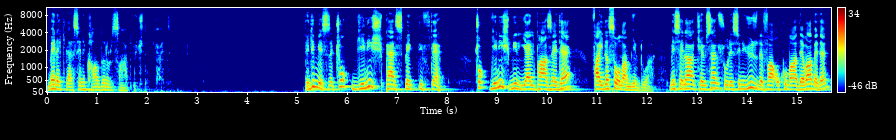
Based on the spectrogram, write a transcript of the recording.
Melekler seni kaldırır saat 3'te. Evet. Dedim ya size çok geniş perspektifte, çok geniş bir yelpazede faydası olan bir dua. Mesela Kevser suresini 100 defa okumaya devam eden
